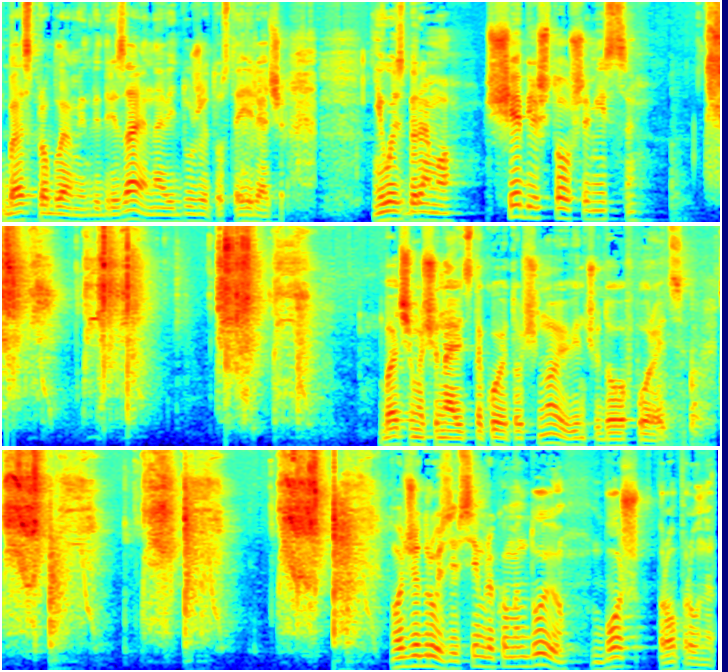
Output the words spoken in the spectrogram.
Без проблем він відрізає навіть дуже товсте гіляче. І ось беремо ще більш товше місце. Бачимо, що навіть з такою товщиною він чудово впорається. Отже, друзі, всім рекомендую Bosch Pro Pruner.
